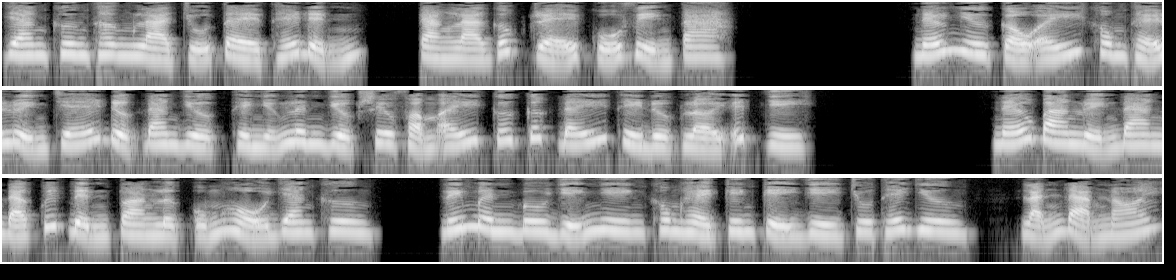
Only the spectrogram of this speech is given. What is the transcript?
Giang Khương thân là chủ tề thế đỉnh, càng là gốc rễ của viện ta. Nếu như cậu ấy không thể luyện chế được đan dược thì những linh dược siêu phẩm ấy cứ cất đấy thì được lợi ích gì? Nếu ban luyện đan đã quyết định toàn lực ủng hộ Giang Khương, Lý Minh Bưu dĩ nhiên không hề kiên kỵ gì Chu Thế Dương, lãnh đạm nói.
